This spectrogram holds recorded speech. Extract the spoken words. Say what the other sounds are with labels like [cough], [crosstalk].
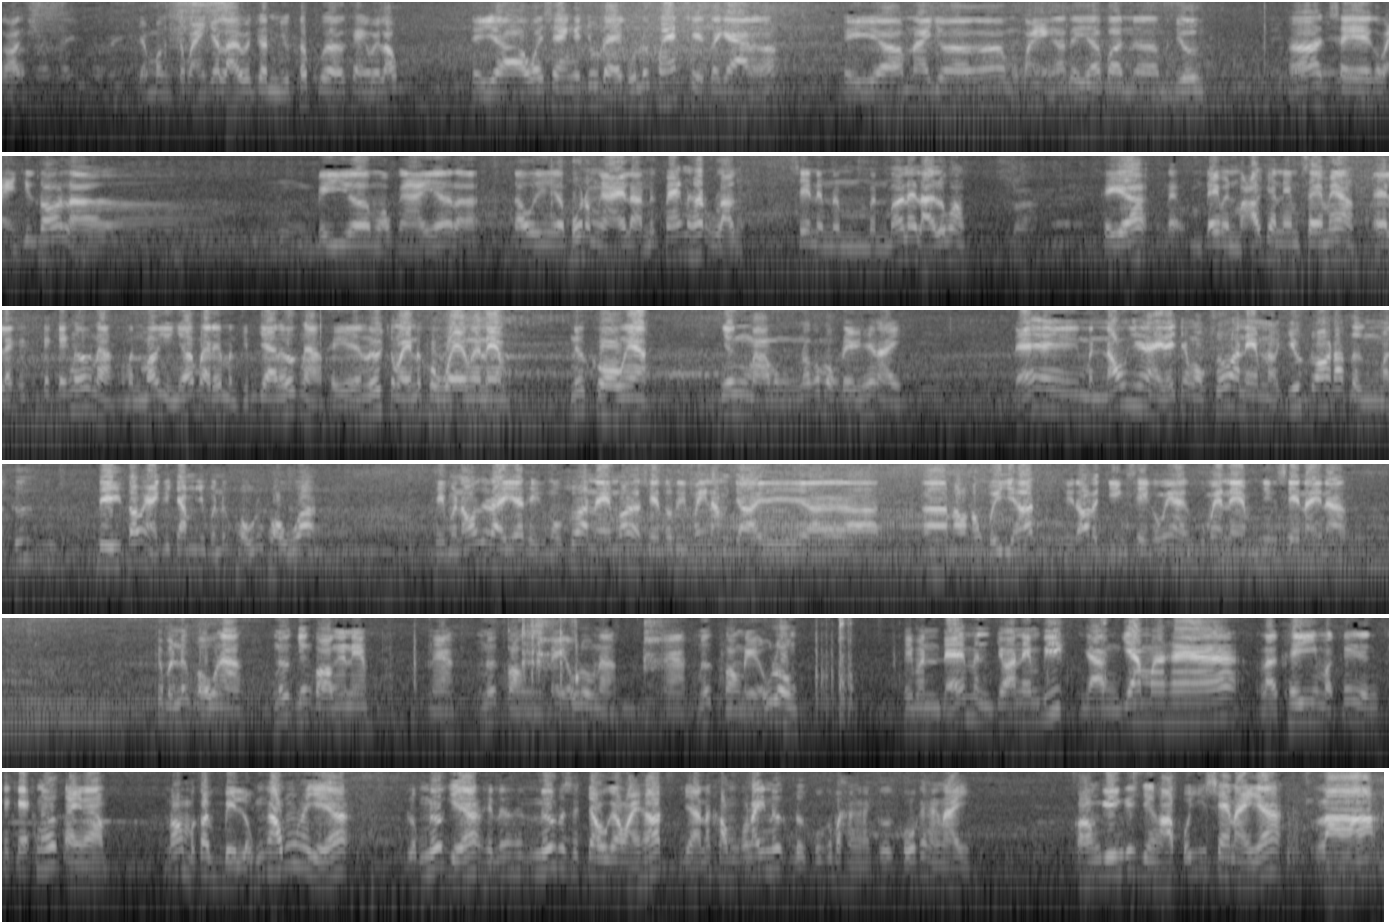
rồi. Chào mừng các bạn trở lại với kênh youtube ờ, Khang Vlog. Thì uh, quay sang cái chủ đề của nước mát xe tay ga nữa. Thì uh, hôm nay cho một bạn uh, thì ở bên uh, Bình Dương. Đó, Xe của bạn trước đó là ừ, đi uh, một ngày uh, là đâu đi bốn năm ngày là nước mát nó hết một lần. Xe này mình, mình mới lấy lại đúng không? Thì uh, đây mình mở cho anh em xem ha Đây là cái, cái cán nước nè. Mình mới vừa nhớ này để mình kiểm tra nước nè. Thì nước trong đây nó khô queo nha anh em. Nước khô nha. Nhưng mà nó có một điều như thế này để mình nấu như này để cho một số anh em nào trước đó đã từng mà cứ đi tối ngày cứ chăm như bình nước phụ nước phụ á. Thì mình nói tới đây á, thì một số anh em nói là xe tôi đi mấy năm trời à, à, không không bị gì hết. Thì đó là chuyện xe của mấy của mấy anh em. Nhưng xe này nè cái bình nước phụ nè nước vẫn còn anh em. Nè nước còn đầy đủ luôn nè. À, nước còn đầy đủ luôn. Thì mình để mình cho anh em biết rằng Yamaha á, là khi mà cái cái két nước này nè nó mà có bị lủng ống hay gì á lũng nước gì á thì nó, nước nó sẽ trâu ra ngoài hết và nó không có lấy nước được của cái hàng của cái hàng này. Còn riêng cái trường hợp của chiếc xe này á là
